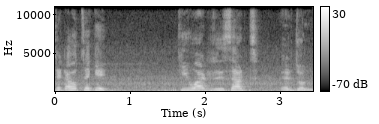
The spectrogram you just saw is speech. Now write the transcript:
যেটা হচ্ছে কি কিওয়ার্ড রিসার্চ এর জন্য।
